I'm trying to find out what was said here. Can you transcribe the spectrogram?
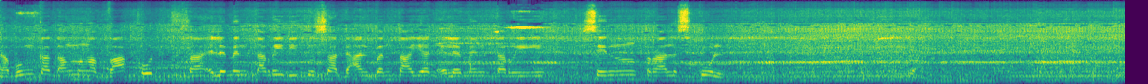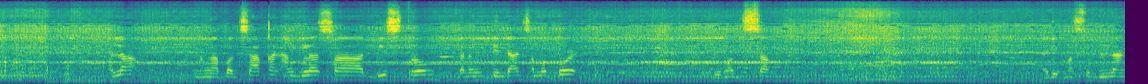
nabungkag ang mga bakod sa elementary dito sa Daan Bantayan Elementary Central School. Ala, mga bagsakan ang glass sa distrong kanang tindahan sa motor. Bumagsak. Ay di masudlan.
